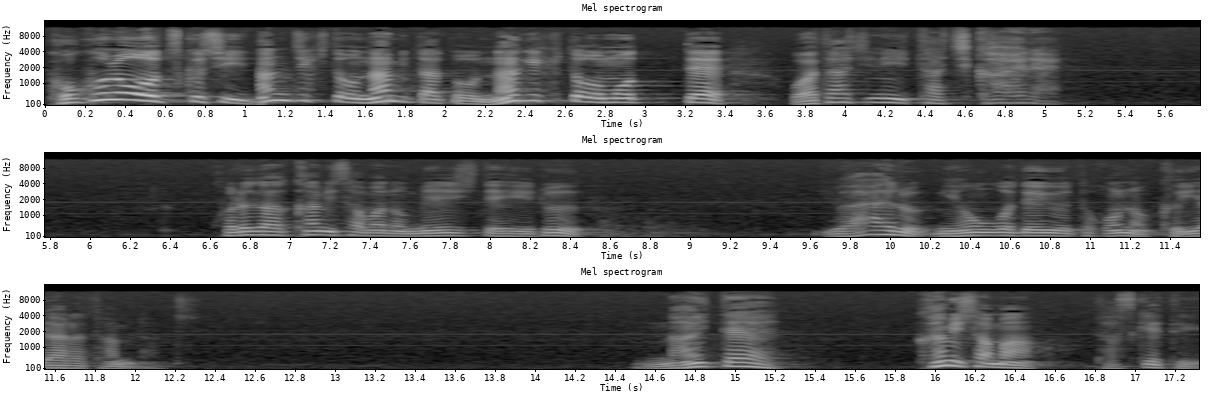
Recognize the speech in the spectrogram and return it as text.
心を尽くし断食と涙と嘆きと思って私に立ち返れこれが神様の命じているいわゆる日本語でいうところの悔い改めなんです泣いて神様助けてよ、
